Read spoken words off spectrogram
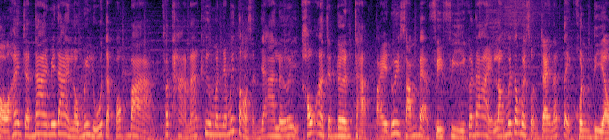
ต่อให้จะได้ไม่ได้เราไม่รู้แต่ป็อกบาร์สถานะคือมันยังไม่ต่อสัญญาเลยเขาอาจจะเดินจากไปด้วยซ้ำแบบฟรีๆก็ได้ เราไม่ต้องไปสนใจนักเตะคนเดียว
